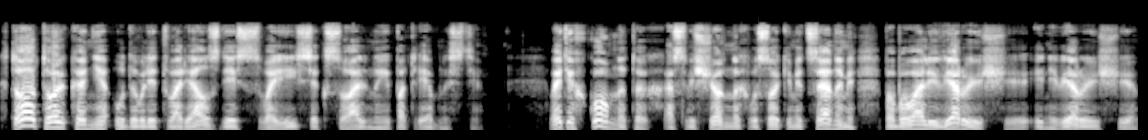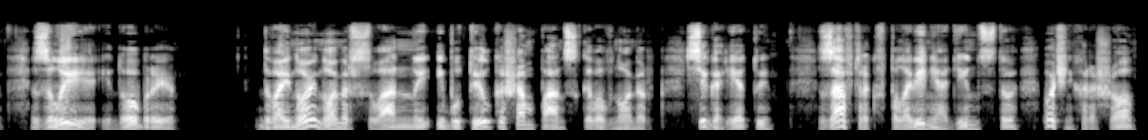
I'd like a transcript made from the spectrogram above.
кто только не удовлетворял здесь свои сексуальные потребности. В этих комнатах, освещенных высокими ценами, побывали верующие и неверующие, злые и добрые. Двойной номер с ванной и бутылка шампанского в номер, сигареты, завтрак в половине одиннадцатого. Очень хорошо.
